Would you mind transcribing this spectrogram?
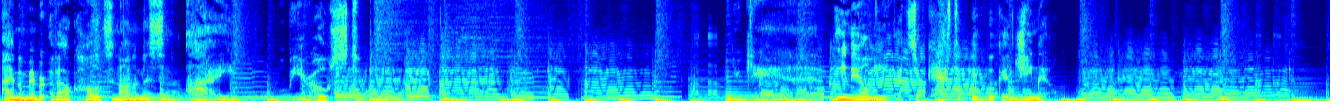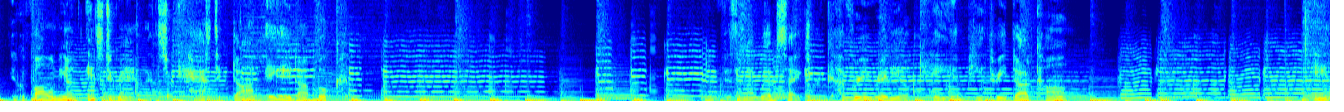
I am a member of Alcoholics Anonymous and I will be your host. You can email me at sarcasticbigbook at gmail. You can follow me on Instagram at sarcastic.aa.book. website, recoveryradiokmp3.com and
